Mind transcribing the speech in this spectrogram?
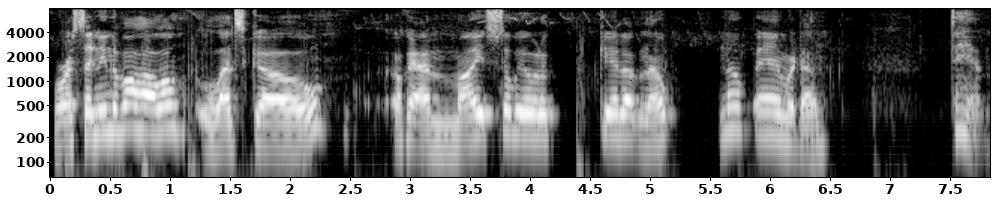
We're ascending to Valhalla. Let's go. Okay, I might still be able to get up. Nope. Nope, and we're done. Damn.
